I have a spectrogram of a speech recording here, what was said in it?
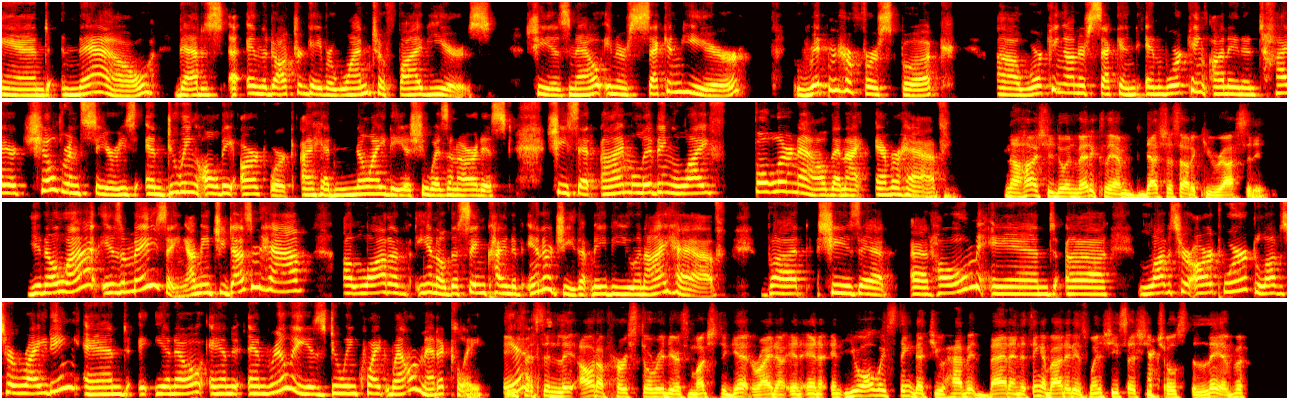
And now that is, uh, and the doctor gave her one to five years. She is now in her second year, written her first book, uh, working on her second, and working on an entire children's series and doing all the artwork. I had no idea she was an artist. She said, I'm living life fuller now than I ever have. Now, how's she doing medically? I'm, that's just out of curiosity you know what? Is amazing. I mean she doesn't have a lot of you know the same kind of energy that maybe you and i have but she's at at home and uh, loves her artwork loves her writing and you know and and really is doing quite well medically. Interestingly yes. out of her story there's much to get right? And, and, and you always think that you have it bad and the thing about it is when she says she chose to live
